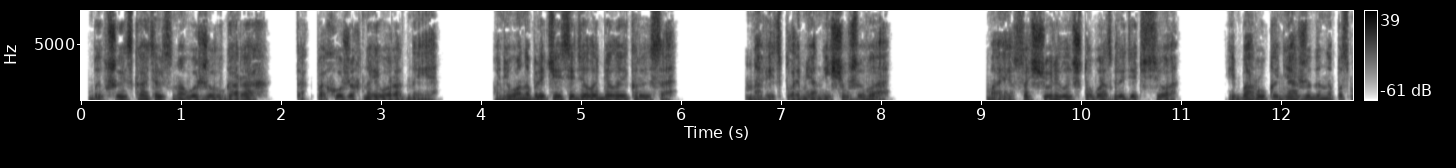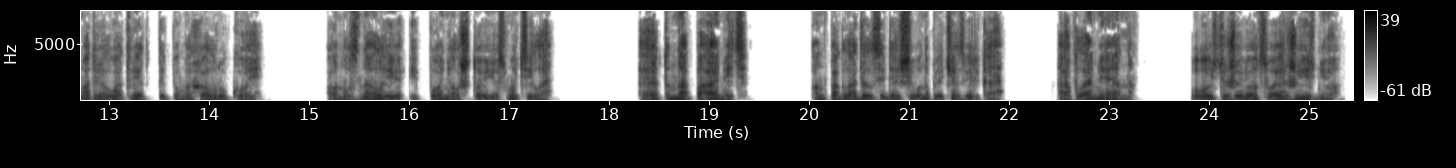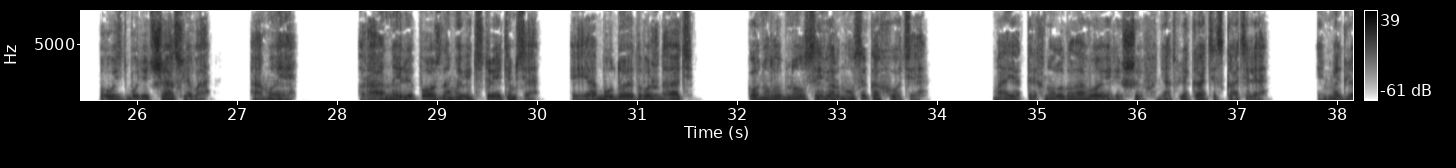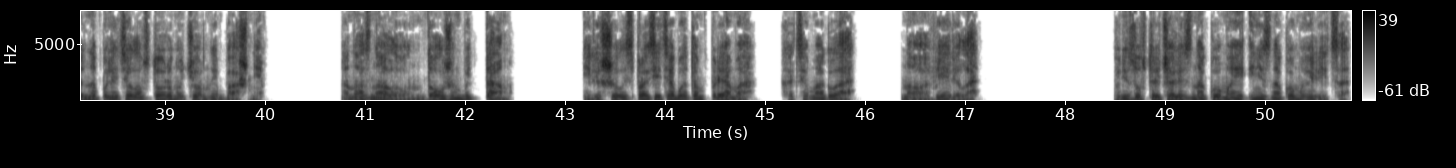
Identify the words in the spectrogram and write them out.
Бывший искатель снова жил в горах, так похожих на его родные. У него на плече сидела белая крыса. Но ведь пламен еще жива. Майя сощурилась, чтобы разглядеть все, и Барука неожиданно посмотрел в ответ и помахал рукой. Он узнал ее и понял, что ее смутило. «Это на память!» Он погладил сидящего на плече зверька. «А пламен? Пусть живет своей жизнью, пусть будет счастлива. А мы? Рано или поздно мы ведь встретимся, и я буду этого ждать». Он улыбнулся и вернулся к охоте. Майя тряхнула головой, решив не отвлекать искателя, и медленно полетела в сторону черной башни. Она знала, он должен быть там. Не решилась спросить об этом прямо, хотя могла, но верила. Внизу встречались знакомые и незнакомые лица.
